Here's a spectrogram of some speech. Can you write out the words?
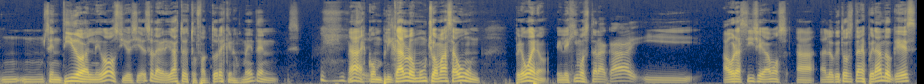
un, sentido al negocio. Y si a eso le agregas todos estos factores que nos meten, nada, es complicarlo mucho más aún. Pero bueno, elegimos estar acá y, ahora sí llegamos a, lo que todos están esperando, que es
